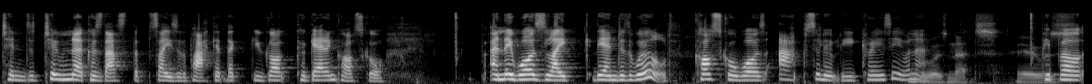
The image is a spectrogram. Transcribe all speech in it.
tins of tuna because that's the size of the packet that you got could get in Costco and it was like the end of the world. Costco was absolutely crazy, wasn't It it? was nuts. It was, People,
